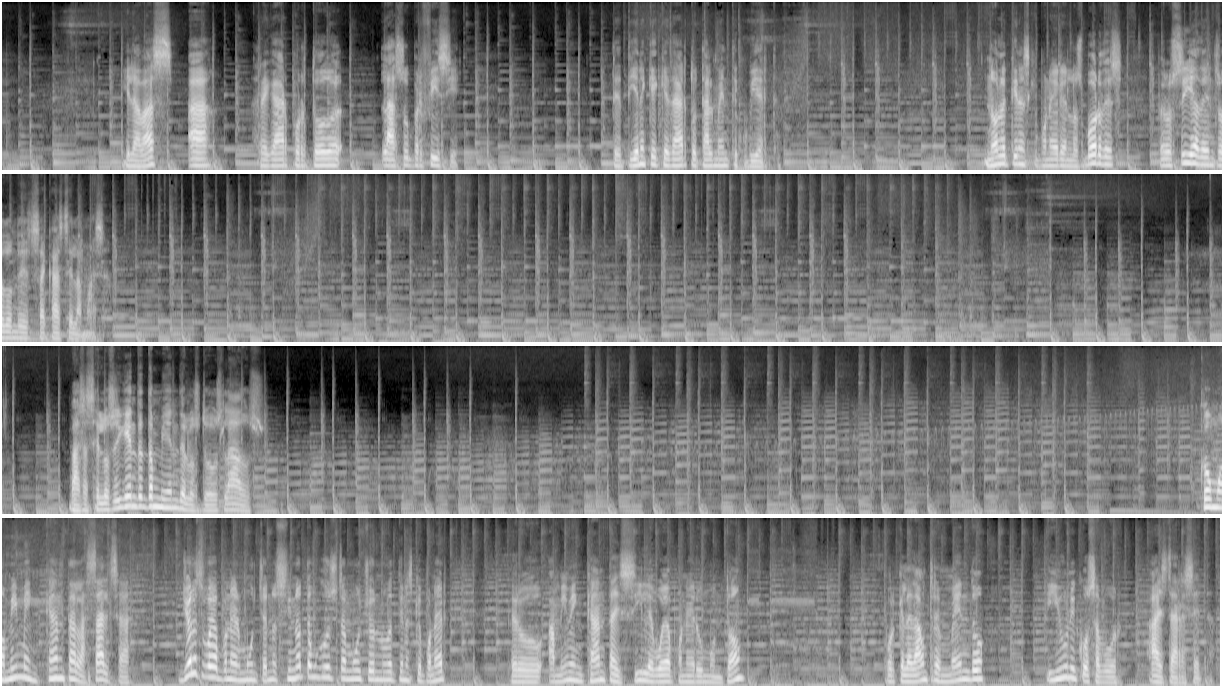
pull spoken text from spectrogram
y la vas a regar por toda la superficie. Te tiene que quedar totalmente cubierta. No le tienes que poner en los bordes, pero sí adentro donde sacaste la masa. Vas a hacer lo siguiente también de los dos lados. Como a mí me encanta la salsa, yo les voy a poner mucha. No, si no te gusta mucho, no lo tienes que poner. Pero a mí me encanta y sí le voy a poner un montón. Porque le da un tremendo y único sabor a esta receta.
